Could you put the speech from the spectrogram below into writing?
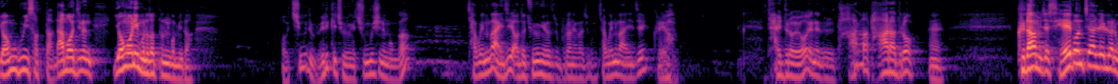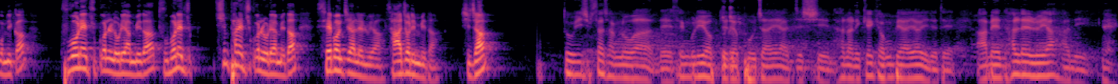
영구히 섰다. 나머지는 영원히 무너졌다는 겁니다. 어, 친구들 왜 이렇게 조용해? 주무시는 건가? 자고 있는 거 아니지? 아, 너 조용해서 좀 불안해가지고 자고 있는 거 아니지? 그래요. 잘 들어요, 얘네들 다 알아, 다 알아들어. 예. 그 다음 이제 세 번째 할렐루야는 뭡니까? 구원의 주권을 노래합니다. 두 번의 주, 심판의 주권을 노래합니다. 세 번째 할렐루야 4절입니다. 시작. 또 24장로와 내 생물이 엎드려 보좌에 앉으신 하나님께 경배하여 이르되 아멘 할렐루야 하니 네.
